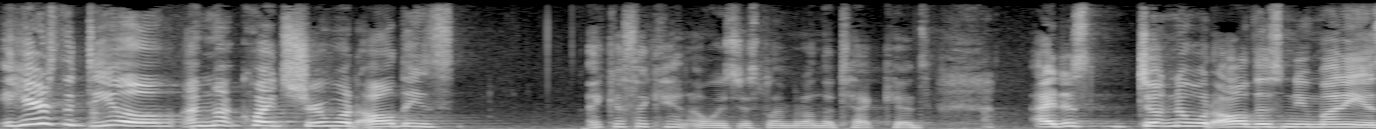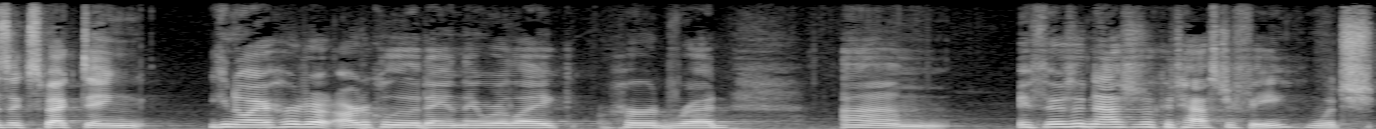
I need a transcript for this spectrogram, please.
Here's the deal. I'm not quite sure what all these. I guess I can't always just blame it on the tech kids. I just don't know what all this new money is expecting. You know, I heard an article the other day, and they were like, heard, read, um, if there's a natural catastrophe, which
